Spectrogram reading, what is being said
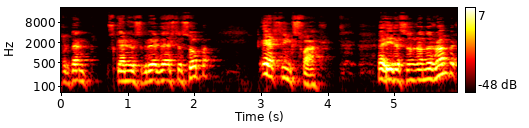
Portanto, se querem o segredo desta sopa, é assim que se faz. A ir a São João das Vampas,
